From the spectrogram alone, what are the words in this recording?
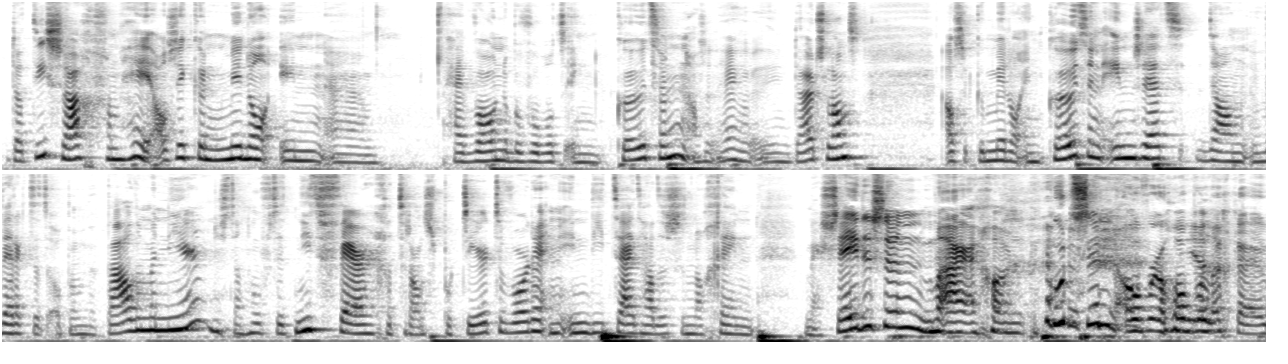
dat die zag van hé, hey, als ik een middel in. Hij woonde bijvoorbeeld in Keuten, als, in Duitsland. Als ik een middel in keuten inzet, dan werkt het op een bepaalde manier. Dus dan hoeft het niet ver getransporteerd te worden. En in die tijd hadden ze nog geen Mercedesen, maar gewoon koetsen over hobbelige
